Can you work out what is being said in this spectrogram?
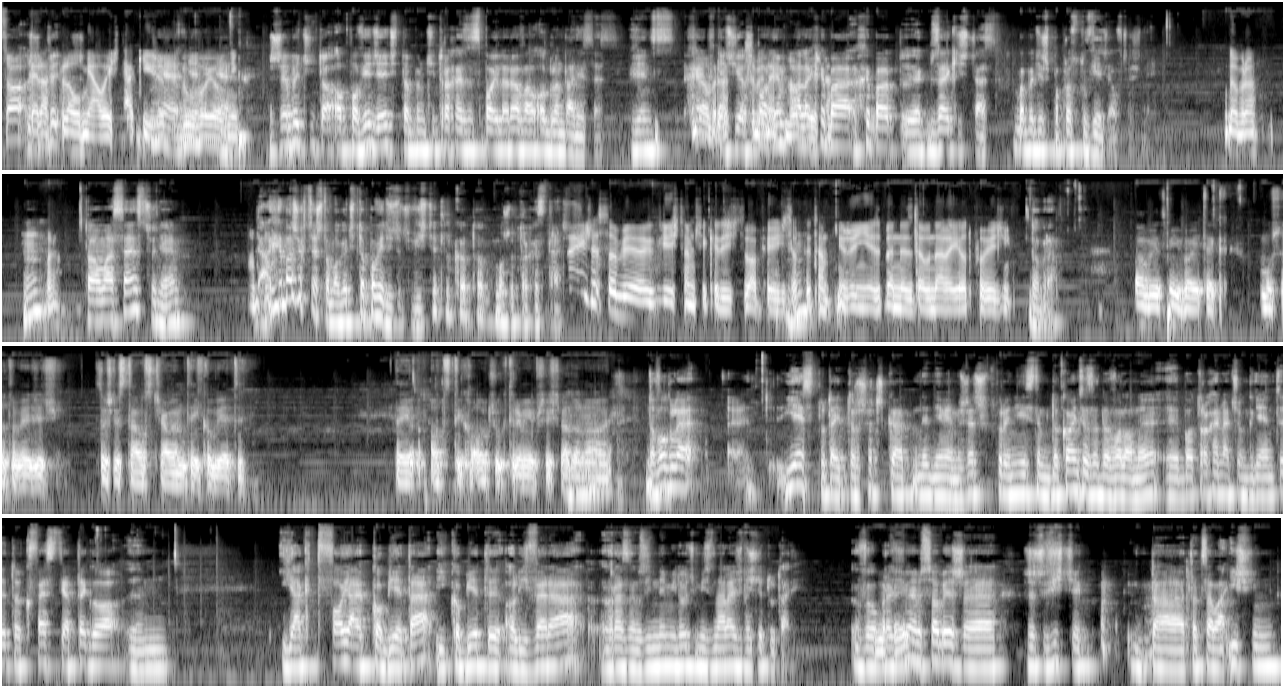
co, teraz żeby, flow miałeś taki, Nie, żeby nie, był nie, nie. wojownik? żeby ci to opowiedzieć, to bym ci trochę zespoilerował oglądanie sesji. Więc chętnie Dobra, ci odpowiem, ale chyba, chyba jakby za jakiś czas. Chyba będziesz po prostu wiedział wcześniej. Dobra. Hmm? Dobra. To ma sens, czy nie? Ale chyba, że chcesz, to mogę ci to powiedzieć oczywiście, tylko to może trochę stracić. Że sobie gdzieś tam cię kiedyś złapię i Mhm. zapytam, jeżeli nie będę zdał dalej odpowiedzi. Dobra. Powiedz mi Wojtek, muszę to wiedzieć, co się stało z ciałem tej kobiety? Tej, od tych oczu, które mnie prześladowały. No w ogóle e, jest tutaj troszeczkę, nie wiem, rzecz, w której nie jestem do końca zadowolony, y, bo trochę naciągnięty, to kwestia tego, jak twoja kobieta i kobiety Olivera razem z innymi ludźmi znaleźli się tutaj. Wyobraziłem sobie, że rzeczywiście ta, ta cała Ishin,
